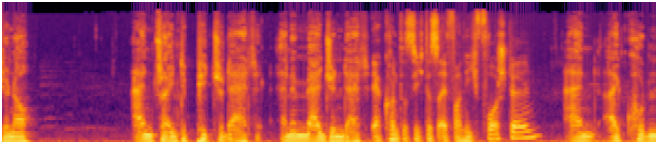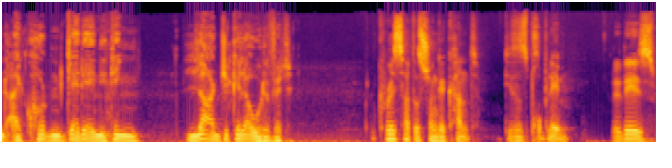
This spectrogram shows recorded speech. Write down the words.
You know? I'm trying to picture that and imagine that. Er konnte sich das einfach nicht vorstellen. And I couldn't I couldn't get anything logical out of it. Chris hat es schon gekannt, dieses Problem. It is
